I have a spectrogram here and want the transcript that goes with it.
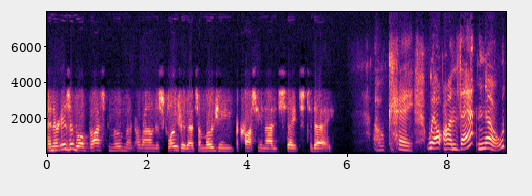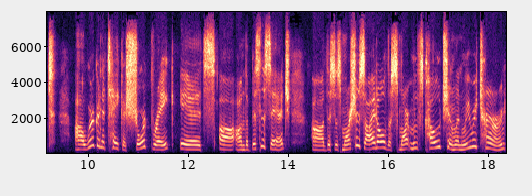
And there is a robust movement around disclosure that's emerging across the United States today. Okay. Well, on that note, uh, we're going to take a short break. It's uh, on the Business Edge. Uh, this is Marcia Zidle, the Smart Moves coach, and when we return,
